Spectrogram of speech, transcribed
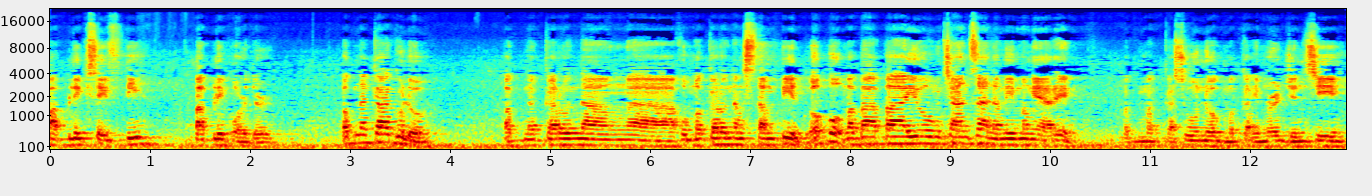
public safety, public order. Pag nagkagulo, pag nagkaroon ng, ah, kung magkaroon ng stampede, opo, mababa yung tsansa na may mangyari. Pag magkasunog, magka-emergency,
